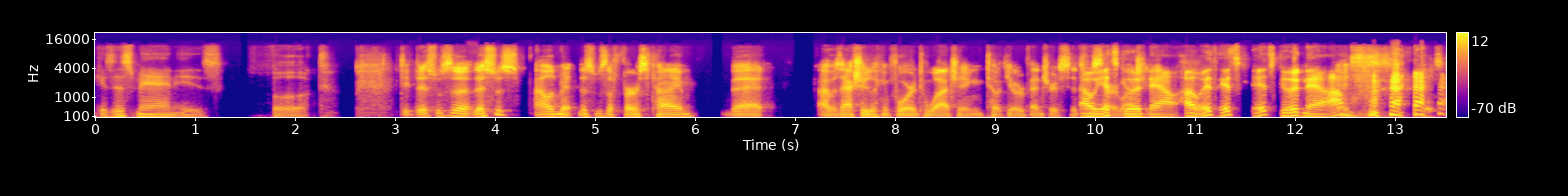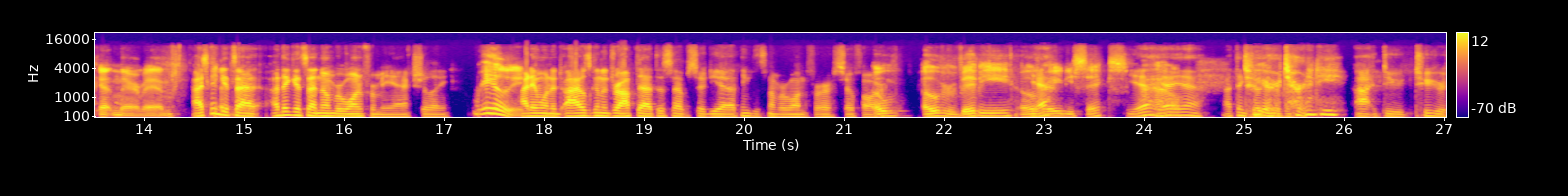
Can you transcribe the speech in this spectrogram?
because this man is booked. Dude, this was a this was I'll admit this was the first time that I was actually looking forward to watching Tokyo Revengers since Oh, it's good it. now. Oh, it, it's it's good now. I'm, It's- It's getting there, man. I think it's there. at I think it's at number one for me actually. really I didn't want to. I was gonna drop that this episode. Yeah, I think it's number one for so far. over, over Vivi over Yeah. 86. yeah, yeah, Wow. yeah. I think To your eternity. I dude, to your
